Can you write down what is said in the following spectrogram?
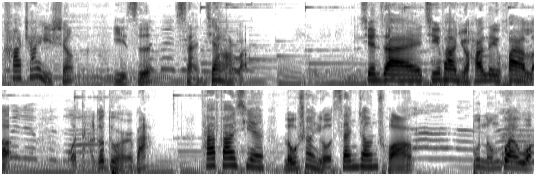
咔嚓一声，椅子散架了。现在金发女孩累坏了，我打个盹儿吧。她发现楼上有三张床，不能怪我，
